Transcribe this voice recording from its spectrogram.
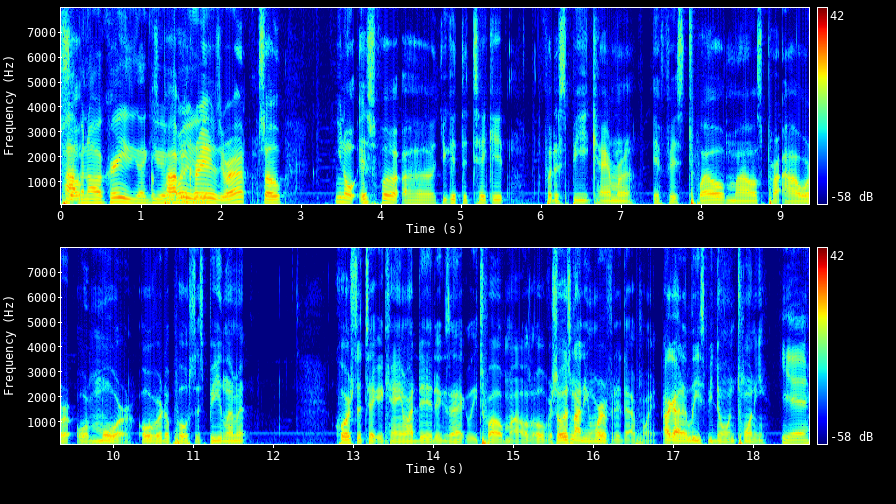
popping so, all crazy like you popping avoided it. crazy, right? So, you know, it's for uh you get the ticket for the speed camera if it's 12 miles per hour or more over the posted speed limit. Of course, the ticket came. I did exactly 12 miles over, so it's not even worth it at that point. I gotta at least be doing 20. Yeah.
